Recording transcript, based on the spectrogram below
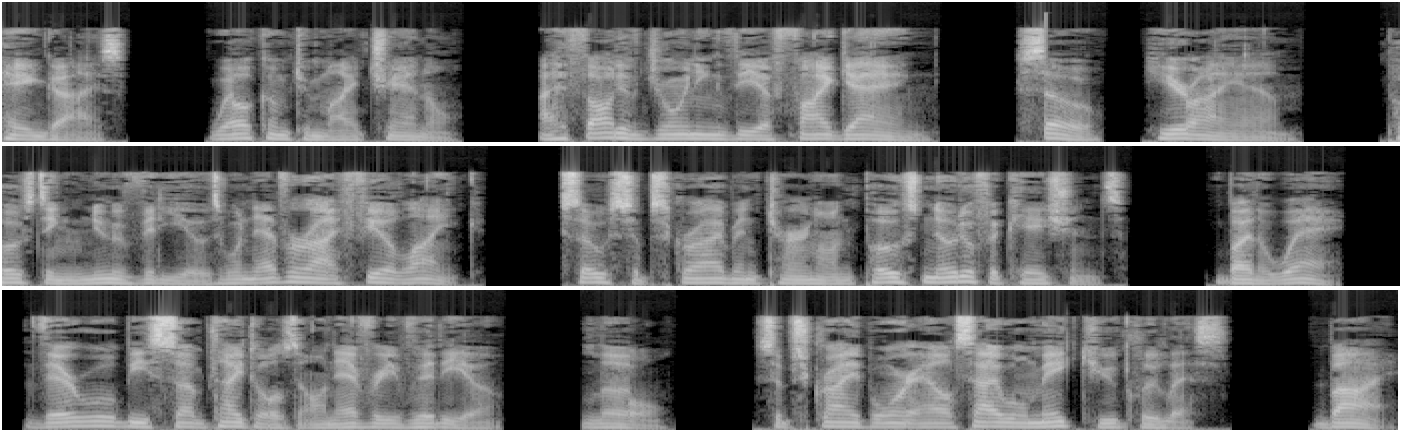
Hey guys. Welcome to my channel. I thought of joining the ify gang. So, here I am. Posting new videos whenever I feel like. So subscribe and turn on post notifications. By the way, there will be subtitles on every video. Lol. Subscribe or else I will make you clueless. Bye.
